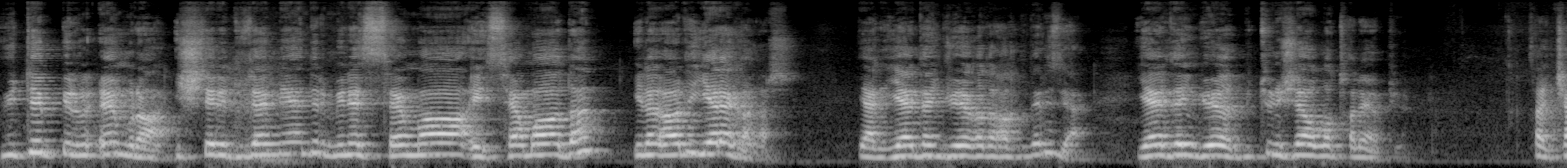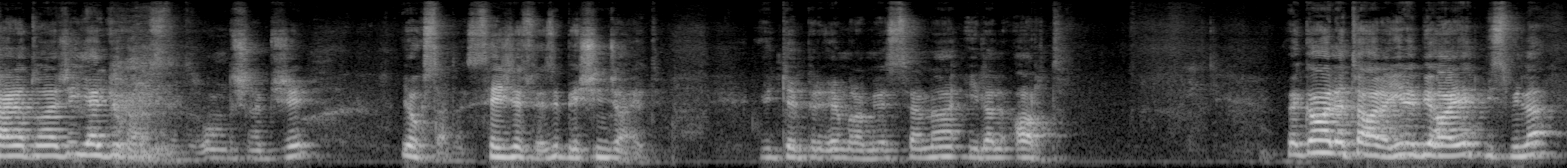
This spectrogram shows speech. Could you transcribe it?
Yüdebbir emra işleri düzenleyendir. Mine sema semadan iler ardı yere kadar. Yani yerden göğe kadar haklı deriz ya. Yerden göğe kadar bütün işleri Allah Teala yapıyor. Zaten kainat olan şey yer gök arasındadır. Onun dışında bir şey yok zaten. Secde suresi 5. ayet. Yüdebbir emra mine sema ilel ard. Ve gale Teala yine bir ayet Bismillah.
